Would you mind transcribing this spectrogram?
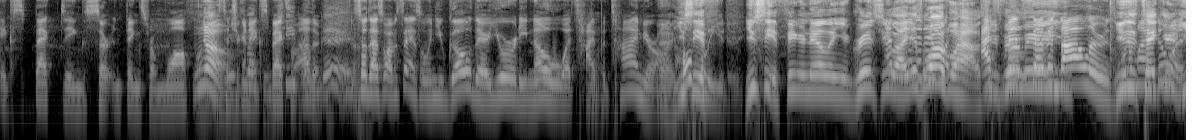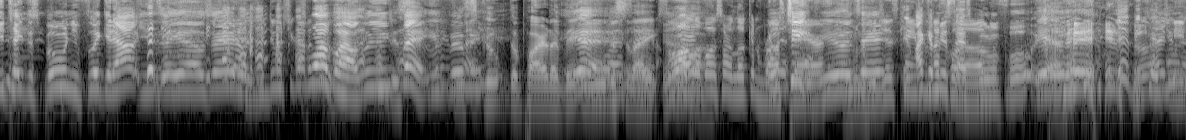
expecting certain things from Waffle House No. House that you're going to Expect expect from cheap other. good. So that's what I'm saying. So when you go there, you already know what type of time you're on. You see, a, Hopefully you do. you see a fingernail in your grits. You I like mean, it's it is Waffle House. I you spent me? $7. You, What you am just I take your, you take the spoon, you flick it out. You say, you know what I'm saying? you do what you got It's to Waffle. House. What do you expect? You feel You me? scoop the part of it, Yeah, and you just like. All of us are looking It rough was there. You know what I'm saying? I can miss that spoonful. Yeah. Yeah, yeah, because you,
